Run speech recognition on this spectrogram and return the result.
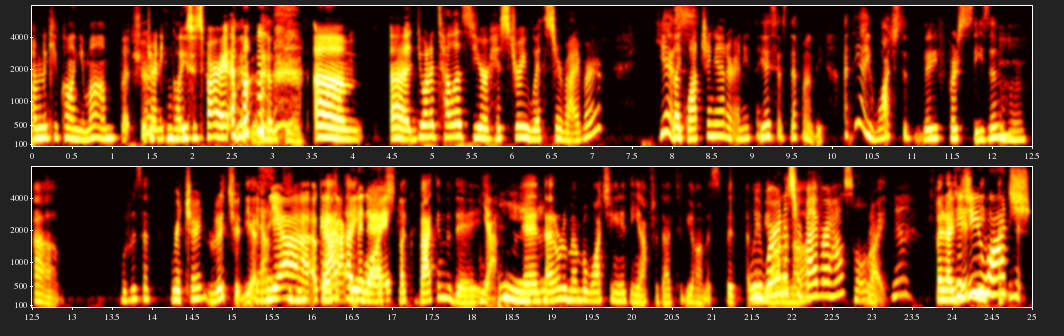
I'm gonna keep calling you mom, but Sure. Jenny can call you Setareh. Yeah, that- that's- yeah. um, uh, do you want to tell us your history with Survivor? Yes. Like watching it or anything? Yes, yes, definitely. I think I watched the very first season. Mhm. Um, what was that? Richard. Richard. Yes. Yeah. Yeah, okay, that back in I the day. watched like back in the day. Yeah. Mm. And I don't remember watching anything after that, to be honest. But We were in a and off. Survivor household. Right. Yeah. But I did did you meet- I I- watch?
